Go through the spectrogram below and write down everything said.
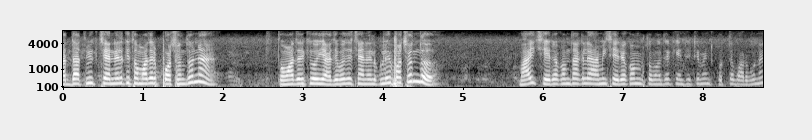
আধ্যাত্মিক চ্যানেল কি তোমাদের পছন্দ না? তোমাদের কি ওই আজেবাজে চ্যানেলগুলোই পছন্দ? ভাই, সেরকম থাকলে আমি সেরকম তোমাদেরকে এন্টারটেনমেন্ট করতে পারব না।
